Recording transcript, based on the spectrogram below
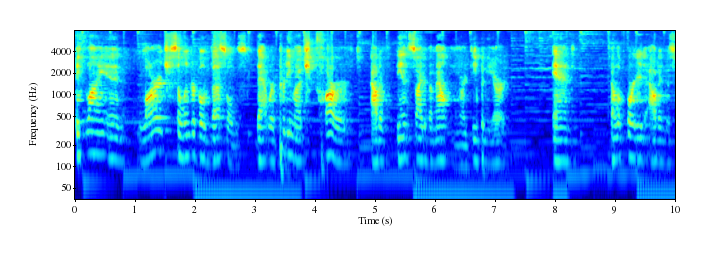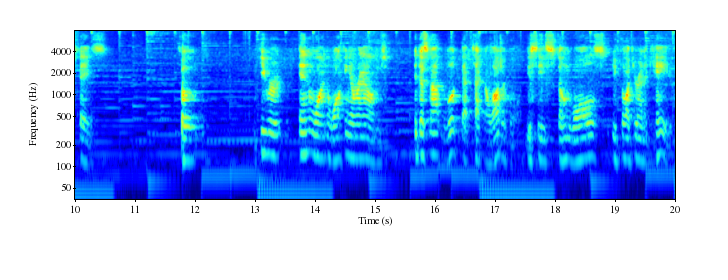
They fly in large cylindrical vessels that were pretty much carved out of the inside of a mountain or deep in the earth and teleported out into space. So if you were in one walking around, it does not look that technological. You see stone walls, you feel like you're in a cave.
